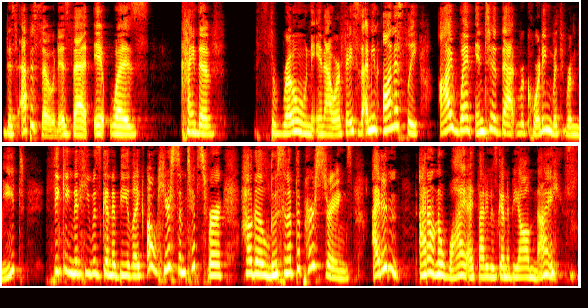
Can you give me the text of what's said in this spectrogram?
this episode is that it was kind of thrown in our faces. I mean, honestly, I went into that recording with Ramit thinking that he was going to be like, Oh, here's some tips for how to loosen up the purse strings. I didn't, I don't know why I thought he was going to be all nice.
